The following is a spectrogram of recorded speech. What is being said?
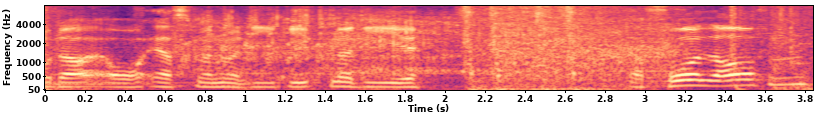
Oder auch erstmal nur die Gegner, die davor laufen.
